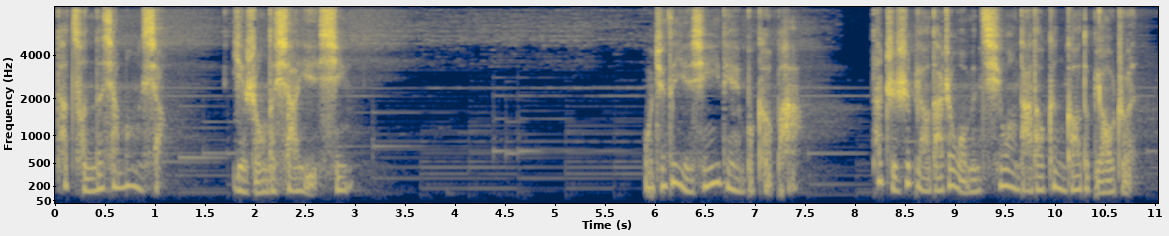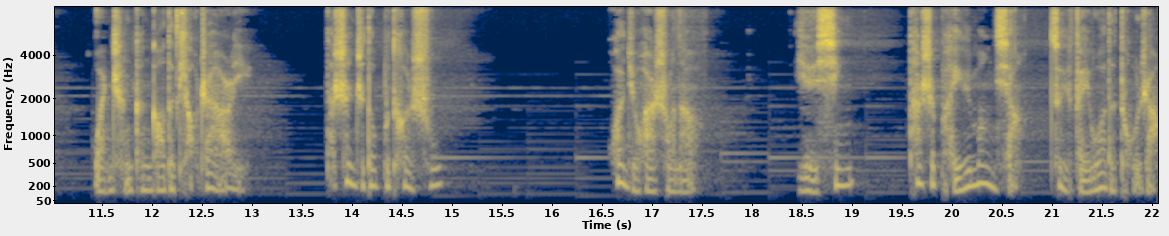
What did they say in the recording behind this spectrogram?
它存得下梦想，也容得下野心。我觉得野心一点也不可怕，它只是表达着我们期望达到更高的标准，完成更高的挑战而已。它甚至都不特殊。换句话说呢，野心，它是培育梦想最肥沃的土壤。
